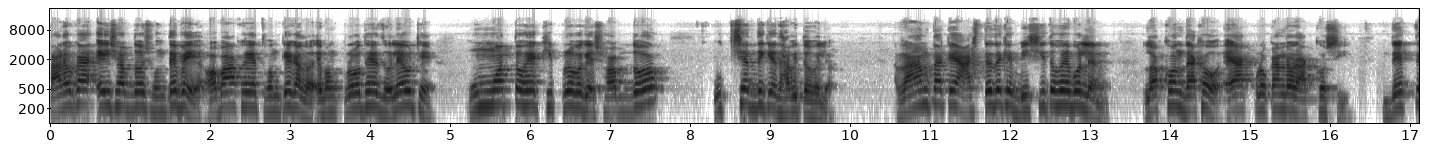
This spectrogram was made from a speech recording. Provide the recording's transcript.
তারকা এই শব্দ শুনতে পেয়ে অবাক হয়ে থমকে গেল এবং ক্রোধে জ্বলে উঠে উন্মত্ত হয়ে ক্ষিপ্রবেগে শব্দ উচ্ছের দিকে ধাবিত হইল রাম তাকে আসতে দেখে বিস্মিত হয়ে বললেন, লক্ষণ দেখো, এক প্রকাণ্ড রাক্ষসী। দেখতে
